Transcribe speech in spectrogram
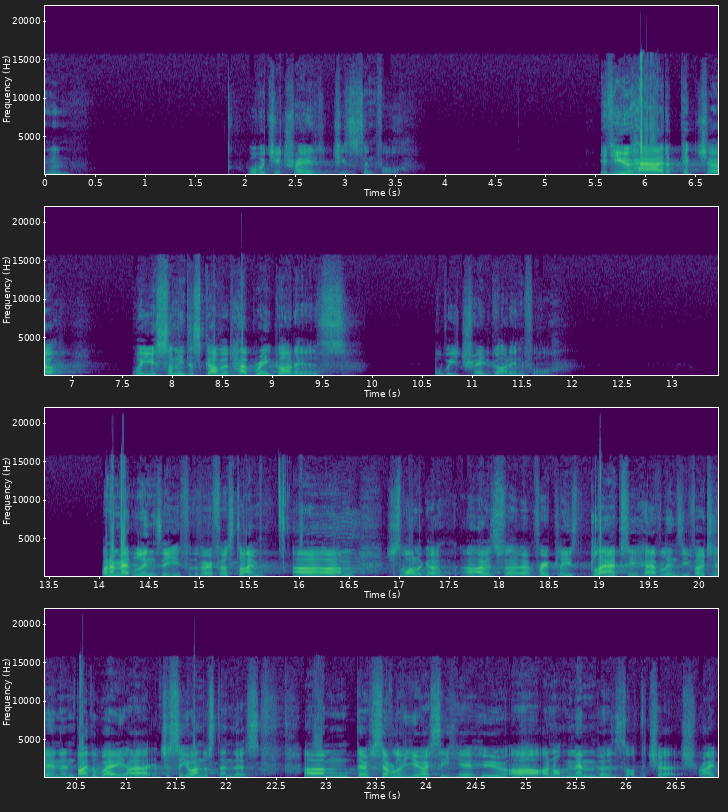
Hmm? What would you trade Jesus in for? If you had a picture where you suddenly discovered how great God is, what would you trade God in for? When I met Lindsay for the very first time, um, just a while ago. Uh, I was uh, very pleased, glad to have Lindsay voted in. And by the way, uh, just so you understand this, um, there are several of you I see here who are, are, not members of the church, right?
